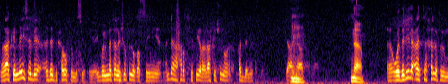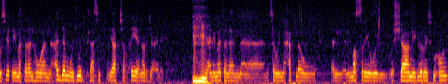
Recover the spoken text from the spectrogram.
ولكن ليس بعدد الحروف الموسيقية. يقول مثلا شوف اللغة الصينية عندها حروف كثيرة لكن شنو قدمت؟ كآداب. نعم. آه، ودليل على التخلف الموسيقي مثلا هو أن عدم وجود كلاسيكيات شرقية نرجع اليها. يعني مثلا آه، نسوي لنا حفلة والمصري وال- والشامي يقدرون يسمعون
